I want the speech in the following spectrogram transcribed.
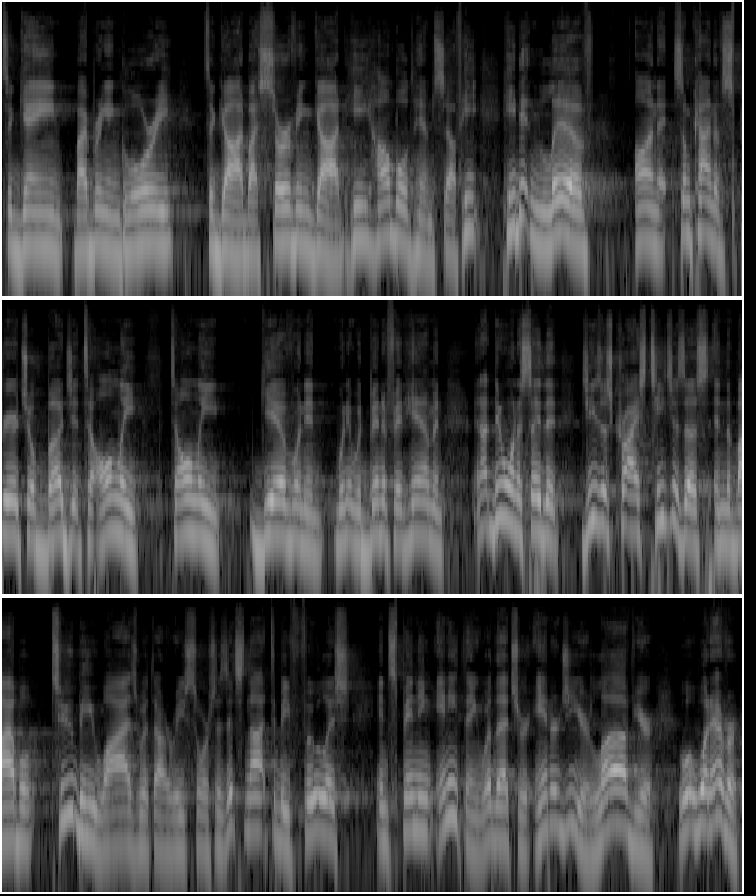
to gain by bringing glory to God, by serving God. He humbled himself. He, he didn't live on some kind of spiritual budget to only, to only give when it, when it would benefit him. And, and I do want to say that Jesus Christ teaches us in the Bible to be wise with our resources. It's not to be foolish in spending anything, whether that's your energy, your love, your whatever.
